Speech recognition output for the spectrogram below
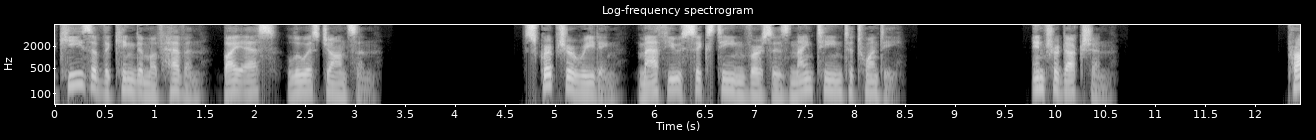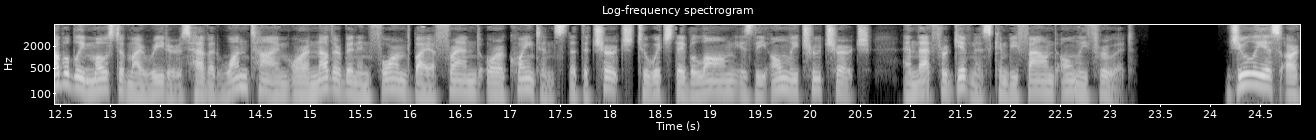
Keys of the Kingdom of Heaven, by S. Lewis Johnson. Scripture reading, Matthew 16 verses 19 to 20. Introduction Probably most of my readers have at one time or another been informed by a friend or acquaintance that the church to which they belong is the only true church, and that forgiveness can be found only through it. Julius R.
